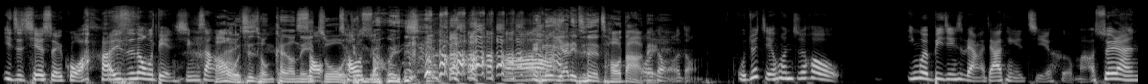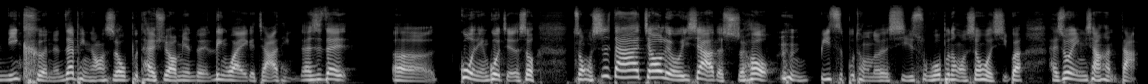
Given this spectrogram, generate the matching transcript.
一直切水果啊，一直弄点心上来。然后我自从看到那一桌，我超就没有很想，哎 那个哦压力真的超大的欸。我懂，我懂。我觉得结婚之后，因为毕竟是两个家庭的结合嘛，虽然你可能在平常时候不太需要面对另外一个家庭，但是在呃过年过节的时候，总是大家交流一下的时候，彼此不同的习俗或不同的生活习惯，还是会影响很大。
